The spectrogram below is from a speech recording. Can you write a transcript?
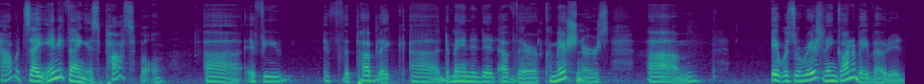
I would say anything is possible uh, if you, if the public uh, demanded it of their commissioners. Um, It was originally going to be voted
